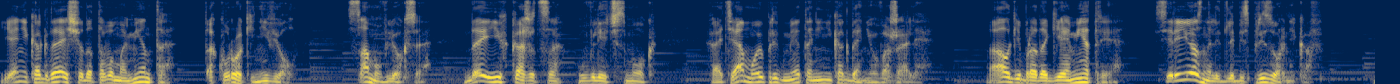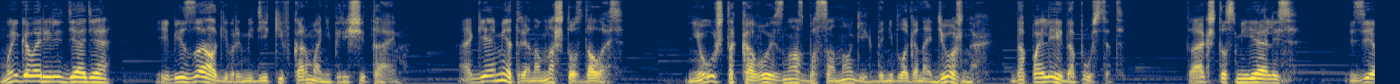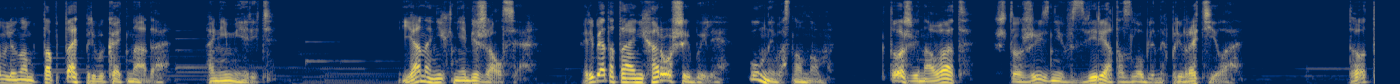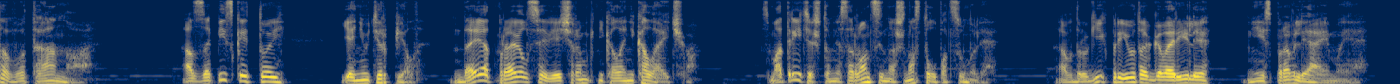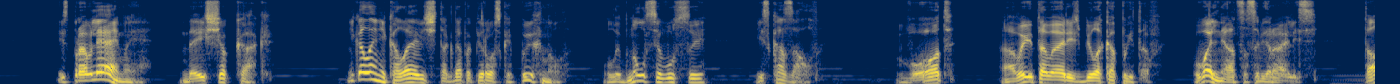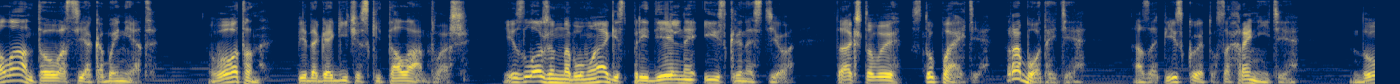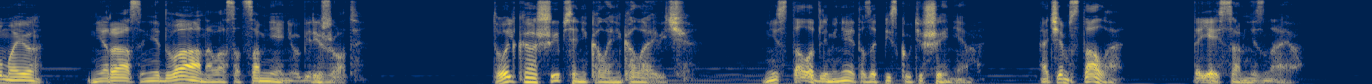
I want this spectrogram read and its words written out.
я никогда еще до того момента так уроки не вел. Сам увлекся, да и их, кажется, увлечь смог. Хотя мой предмет они никогда не уважали. Алгебра да геометрия. Серьезно ли для беспризорников? Мы, говорили дядя, и без алгебры медики в кармане пересчитаем. А геометрия нам на что сдалась? Неужто кого из нас босоногих да неблагонадежных до полей допустят? Так что смеялись. Землю нам топтать привыкать надо, а не мерить. Я на них не обижался. Ребята-то они хорошие были, умные в основном. Кто ж виноват, что жизнь их в зверят озлобленных превратила? То-то вот и оно. А с запиской той я не утерпел, да и отправился вечером к Николаю Николаевичу. Смотрите, что мне сорванцы наши на стол подсунули. А в других приютах говорили «неисправляемые». Исправляемые, да еще как. Николай Николаевич тогда папироской пыхнул, улыбнулся в усы и сказал. «Вот, а вы, товарищ Белокопытов, увольняться собирались. Таланта у вас якобы нет. Вот он, педагогический талант ваш, изложен на бумаге с предельной искренностью, так что вы ступайте, работайте, а записку эту сохраните. Думаю, не раз и не два она вас от сомнений убережет. Только ошибся Николай Николаевич. Не стала для меня эта записка утешением. А чем стала, да я и сам не знаю.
